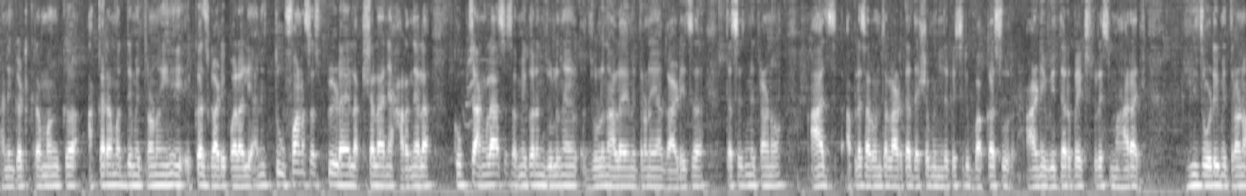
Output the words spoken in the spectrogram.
आणि गट क्रमांक अकरामध्ये मित्रांनो ही एकच गाडी पळाली आणि तुफान असं स्पीड आहे लक्षाला आणि हारण्याला. खूप चांगला असं समीकरण जुळून आहे जुळून आलं आहे मित्रांनो या गाडीचं. तसेच मित्रांनो आज आपल्या सर्वांचा लाडका दशमिंद केसरी बकासूर आणि विदर्भ एक्सप्रेस महाराज ही जोडी मित्रांनो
